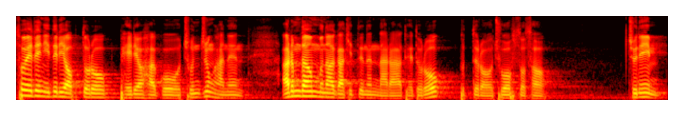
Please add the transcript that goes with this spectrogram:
소외된 이들이 없도록 배려하고 존중하는 아름다운 문화가 깃드는 나라 되도록 붙들어 주옵소서. 주님,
